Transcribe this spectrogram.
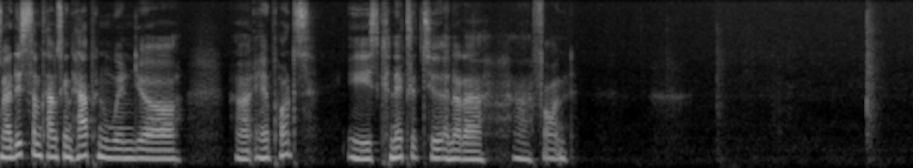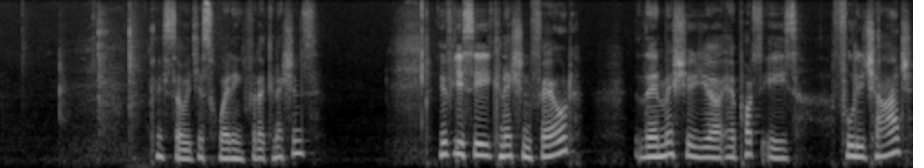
Now this sometimes can happen when your uh, AirPods is connected to another uh, phone. Okay so we're just waiting for the connections. If you see connection failed then make sure your AirPods is fully charged.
